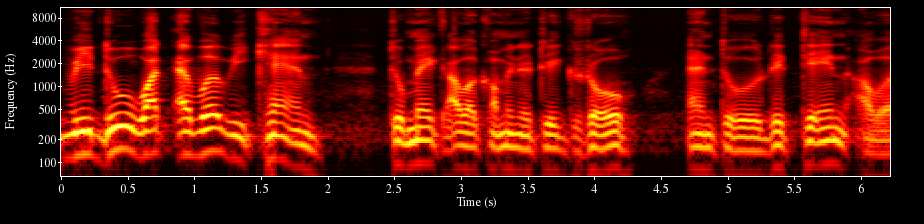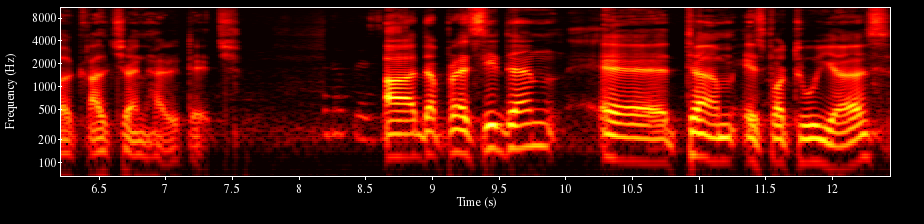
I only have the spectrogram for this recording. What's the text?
We do whatever we can to make our community grow and to retain our culture and heritage. Uh, the president uh, term is for two years.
